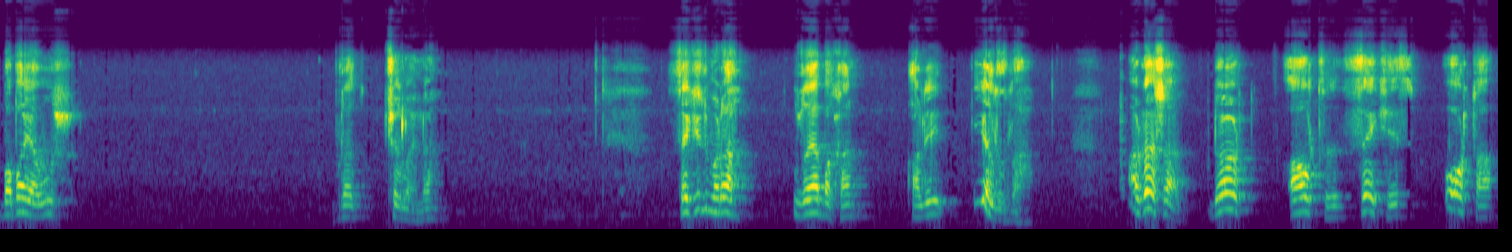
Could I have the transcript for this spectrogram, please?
Baba Yavuz. Burak Çığla'yla. 8 numara uzaya bakan Ali Yıldız'la. Arkadaşlar 4, 6, 8 orta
